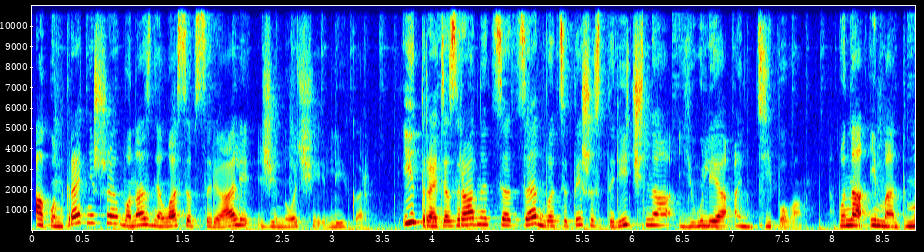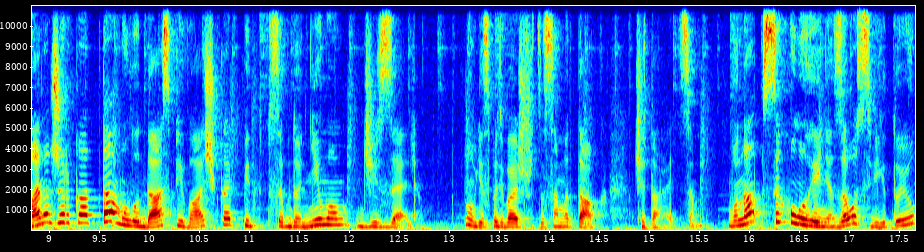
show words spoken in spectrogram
А конкретніше вона знялася в серіалі Жіночий лікар. І третя зрадниця це 26-річна Юлія Антіпова. Вона івент-менеджерка та молода співачка під псевдонімом Джізель. Ну, я сподіваюся, що це саме так читається. Вона психологиня за освітою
